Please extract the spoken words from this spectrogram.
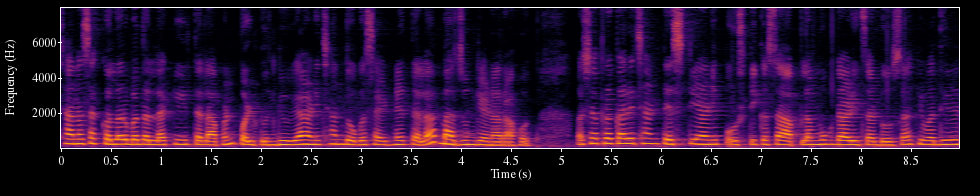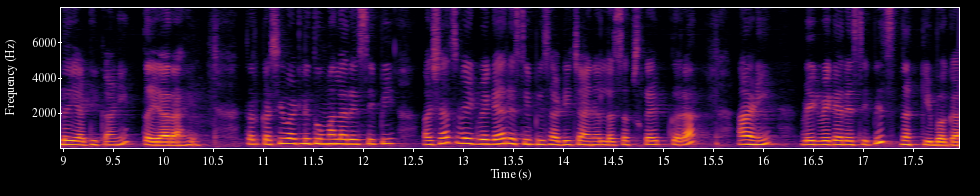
छान असा कलर बदलला की त्याला आपण पलटून घेऊया आणि छान दोघं साईडने त्याला भाजून घेणार आहोत. अशा प्रकारे छान टेस्टी आणि पौष्टिक असा आपला मूग डाळीचा डोसा किंवा धिरड या ठिकाणी तयार आहे. तर कशी वाटली तुम्हाला रेसिपी अशाच वेगवेगळ्या रेसिपीसाठी चॅनलला सबस्क्राईब करा आणि वेगवेगळ्या रेसिपीज नक्की बघा.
